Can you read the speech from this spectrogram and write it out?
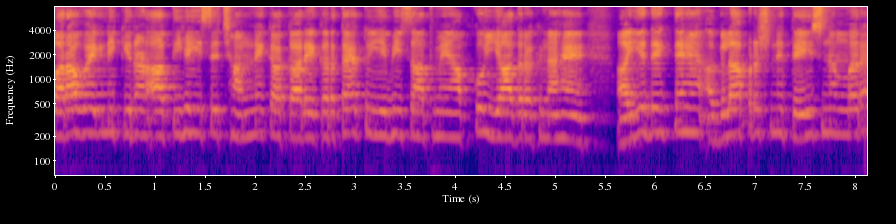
परावैग्निक किरण आती है, इसे छानने का कार्य करता है। तो ये भी साथ में आपको याद रखना है। आइए देखते हैं अगला प्रश्न, तेईस नंबर।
